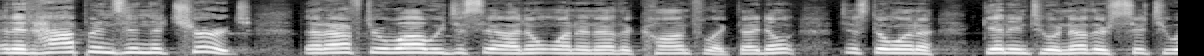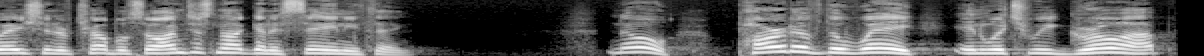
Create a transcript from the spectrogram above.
And it happens in the church that after a while we just say, I don't want another conflict. I don't, just don't want to get into another situation of trouble, so I'm just not going to say anything. No, part of the way in which we grow up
